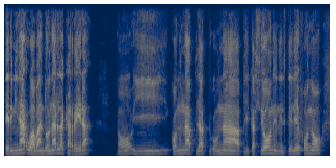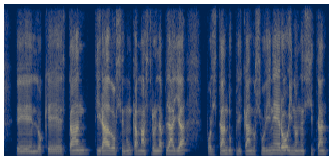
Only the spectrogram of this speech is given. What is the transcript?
terminar o abandonar la carrera, ¿no? Y con una, con una aplicación en el teléfono, en lo que están tirados en un camastro en la playa, pues están duplicando su dinero y no necesitan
